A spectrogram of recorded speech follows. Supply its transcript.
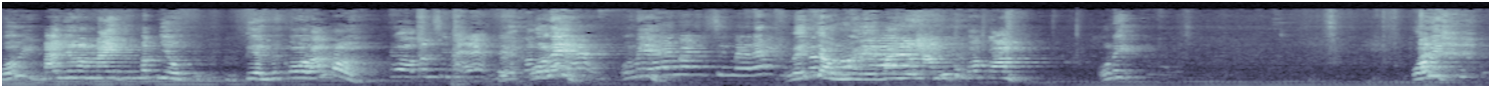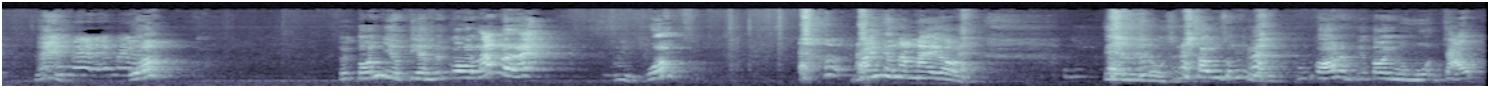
uống thì bao nhiêu năm nay tôi mất nhiều tiền với cô lắm rồi. Rồi, con xin mẹ đấy. Để con uống đi uống đi. Xin mẹ đấy. Lấy chồng đây. bao nhiêu năm không có con. Uống đi. Uống đi. Này uống tôi tốn nhiều tiền với cô lắm rồi đấy. Ừ, uống bao nhiêu năm nay rồi? Tiền đổ xuống sông xuống biển không có được cho tôi một muộn cháu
